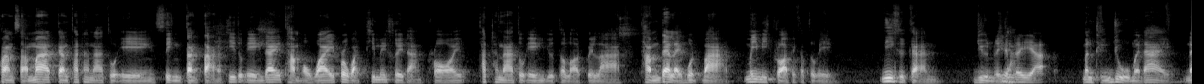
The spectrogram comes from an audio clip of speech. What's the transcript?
ความสามารถการพัฒนาตัวเอง สิ่งต่างๆ ที่ตัวเองได้ทำเอาไว้ประวัติที่ไม่เคยด่างพร้อย พัฒนาตัวเองอยู่ตลอดเวลาทำได้หลายบทบาท ไม่มีกรอบให้กับตัวเอง นี่คือการยืนระยะยืนระยะ มันถึงอยู่มาได้ใน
